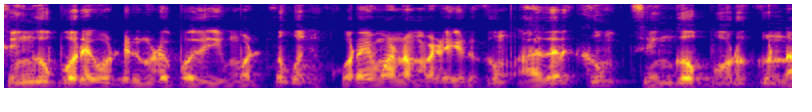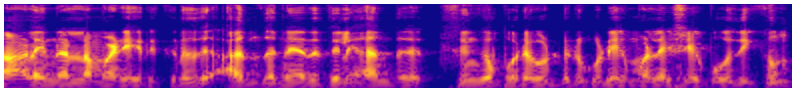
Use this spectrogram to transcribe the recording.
சிங்கப்பூரை ஒட்டிருக்கிற பகுதிக்கு மட்டும் கொஞ்சம் குறைவான மழை இருக்கும். அதற்கும் சிங்கப்பூருக்கும் நாளை நல்ல மழை இருக்கிறது. அந்த நேரத்திலே அந்த சிங்கப்பூரை ஒட்டியிருக்கக்கூடிய மலேசிய பகுதிக்கும்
